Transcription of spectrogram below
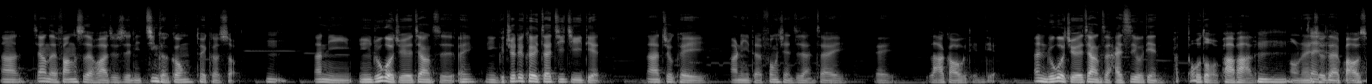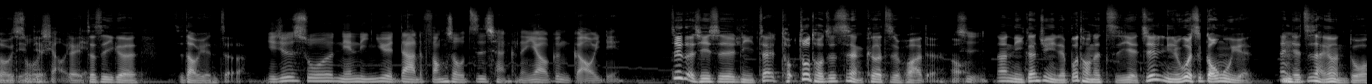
那这样的方式的话，就是你进可攻，退可守。嗯，那你你如果觉得这样子，哎、欸，你觉得可以再积极一点，那就可以把你的风险资产再再拉高一点点。那你如果觉得这样子还是有点抖抖怕怕的，嗯，哦，那就再保守一点点。点对，这是一个指导原则。也就是说，年龄越大的防守资产可能要更高一点。这个其实你在投做投资是很克制化的。哦、是。那你根据你的不同的职业，其实你如果是公务员，那你的资产又很多，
